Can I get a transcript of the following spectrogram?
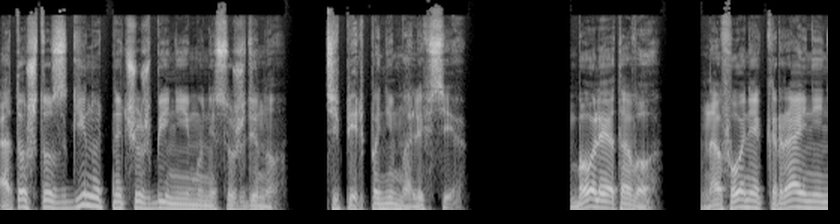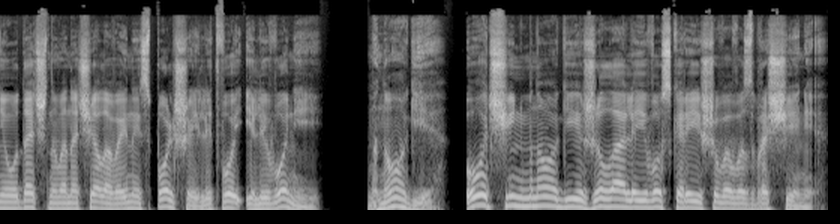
А то, что сгинуть на чужбине ему не суждено, теперь понимали все. Более того, на фоне крайне неудачного начала войны с Польшей, Литвой и Ливонией, многие, очень многие желали его скорейшего возвращения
